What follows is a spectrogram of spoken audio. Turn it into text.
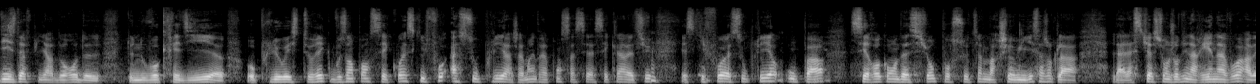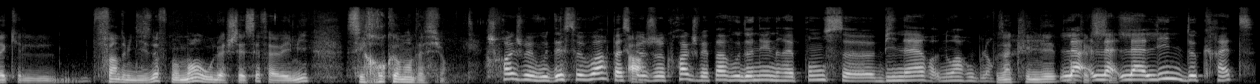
19 milliards d'euros de, de, nouveaux crédits euh, au plus haut historique. Vous en pensez quoi? Est-ce qu'il faut assouplir? J'aimerais une réponse assez, assez claire là-dessus. Est-ce qu'il faut assouplir ou pas ces recommandations pour soutenir le marché immobilier, sachant que la, la, la situation aujourd'hui n'a rien rien à voir avec le fin 2019, moment où le HCSF avait émis ses recommandations. Je crois que je vais vous décevoir parce que ah. je crois que je ne vais pas vous donner une réponse euh, binaire, noir ou blanc. Vous inclinez la, la, ligne de crête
